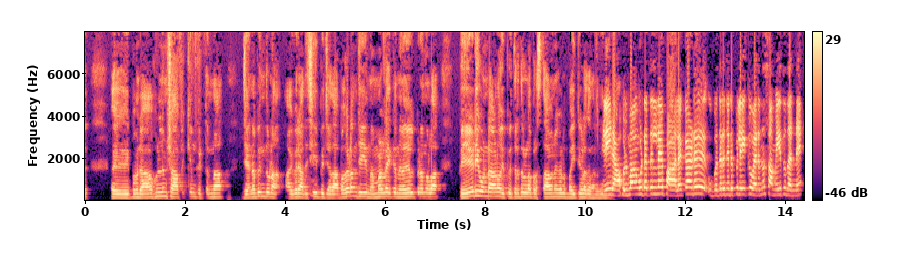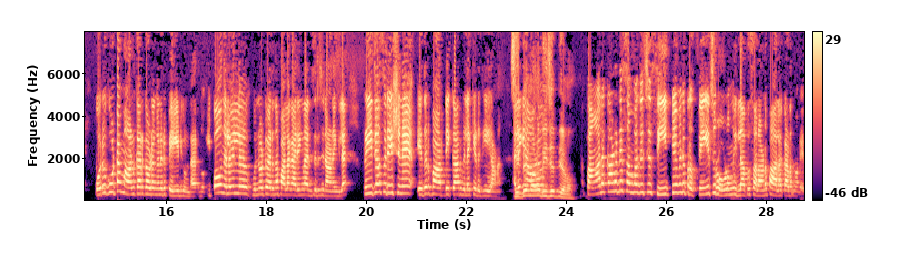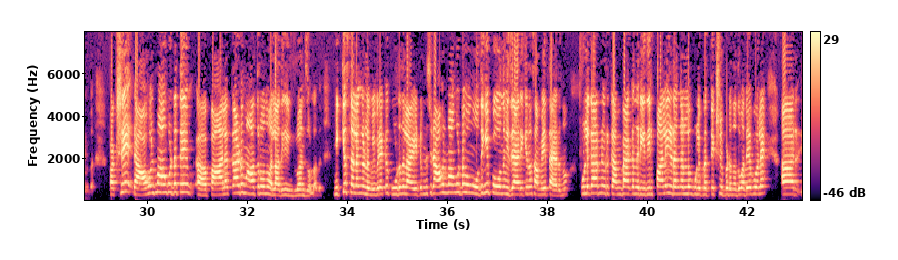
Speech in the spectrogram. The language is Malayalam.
ഇപ്പം രാഹുലിനും ഷാഫിക്കും കിട്ടുന്ന ജനപിന്തുണ ഇവരെ അതിശയിപ്പിച്ച് അത് അപകടം ചെയ്യും നമ്മളുടെയൊക്കെ നിലനിൽപ്പിനെന്നുള്ള പേടി കൊണ്ടാണോ ഇപ്പൊ ഇത്തരത്തിലുള്ള പ്രസ്താവനകളും ബൈറ്റുകളൊക്കെ നൽകുന്നത്? ഈ രാഹുൽ മാങ്കൂട്ടത്തിലെ പാലക്കാട് ഉപതെരഞ്ഞെടുപ്പിലേക്ക് വരുന്ന സമയത്ത് തന്നെ ഒരു കൂട്ടം ആൾക്കാർക്ക് അവിടെ അങ്ങനെ ഒരു പേടി ഉണ്ടായിരുന്നു. ഇപ്പോ നിലവിൽ മുന്നോട്ട് വരുന്ന പല കാര്യങ്ങൾ അനുസരിച്ചിട്ടാണെങ്കിൽ പ്രീജ സുരേഷിനെ എതിർ പാർട്ടിക്കാർ വിലക്കെടുക്കുകയാണ്. അല്ലെങ്കിൽ ബി ജെ പി ആണോ? പാലക്കാടിനെ സംബന്ധിച്ച് സി പി എമ്മിന് പ്രത്യേകിച്ച് റോളൊന്നും ഇല്ലാത്ത സ്ഥലമാണ് പാലക്കാട് എന്ന് പറയുന്നത്. പക്ഷേ രാഹുൽ മാങ്കുട്ടത്തെ പാലക്കാട് മാത്രമൊന്നും അല്ല അധികം ഇൻഫ്ലുവൻസ് ഉള്ളത്. മിക്ക സ്ഥലങ്ങളിലും ഇവരൊക്കെ കൂടുതലായിട്ടും രാഹുൽ മാങ്കുട്ടം അങ്ങ് പോകുന്ന വിചാരിക്കുന്ന സമയത്തായിരുന്നു പുള്ളിക്കാരനെ ഒരു കംബാക്ക് എന്ന രീതിയിൽ പലയിടങ്ങളിലും പുള്ളി പ്രത്യക്ഷപ്പെടുന്നതും അതേപോലെ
